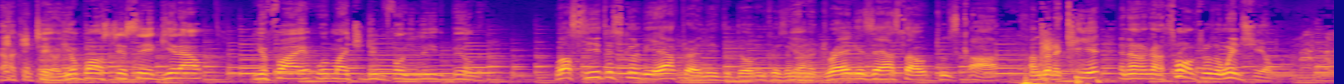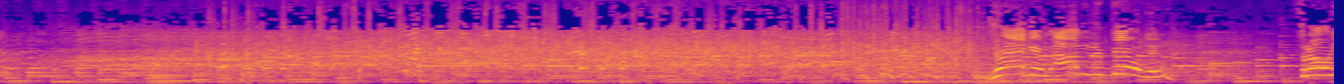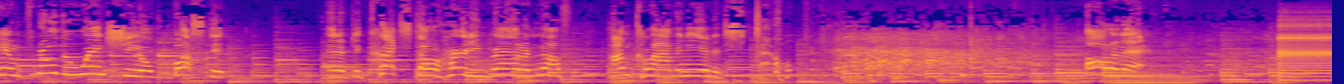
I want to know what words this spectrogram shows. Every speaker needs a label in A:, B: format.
A: I can tell. Your boss just said, get out, you're fired. What might you do before you leave the building?
B: Well, Steve, this is going to be after I leave the building because I'm
A: Yeah.
B: going to drag his ass out to his car. I'm going to key it, and then I'm going to throw him through the windshield.
A: Drag him out of the building, throw him through the windshield, busted, and if the cuts don't hurt him bad enough, I'm climbing in and stomp. All of that.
